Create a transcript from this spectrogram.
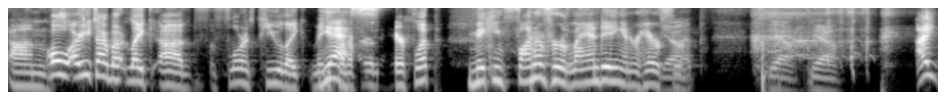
um, Oh, are you talking about like uh Florence Pugh like making fun of her Yes. the hair flip? making fun of her landing and her hair Yeah. flip. Yeah, yeah. I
